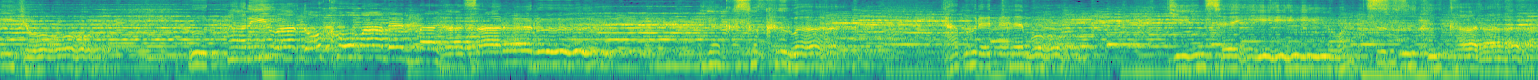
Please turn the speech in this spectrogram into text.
以上二人はどこまで流される。束は破れても人生は続くから。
